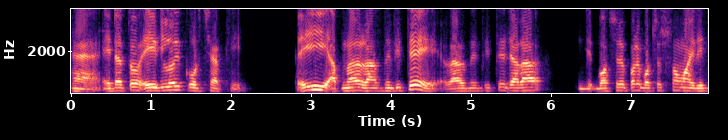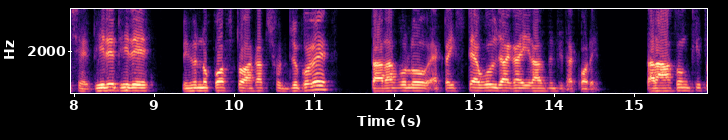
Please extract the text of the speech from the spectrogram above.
হ্যাঁ এটা তো এইগুলোই করছে আর কি। এই আপনার রাজনীতিতে রাজনীতিতে যারা বছরের পরে বছর সময় দিচ্ছে, ধীরে ধীরে বিভিন্ন কষ্ট, আঘাত সহ্য করে তারা হলো একটা স্টেবল জায়গায় রাজনীতিটা করে। তারা আতঙ্কিত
